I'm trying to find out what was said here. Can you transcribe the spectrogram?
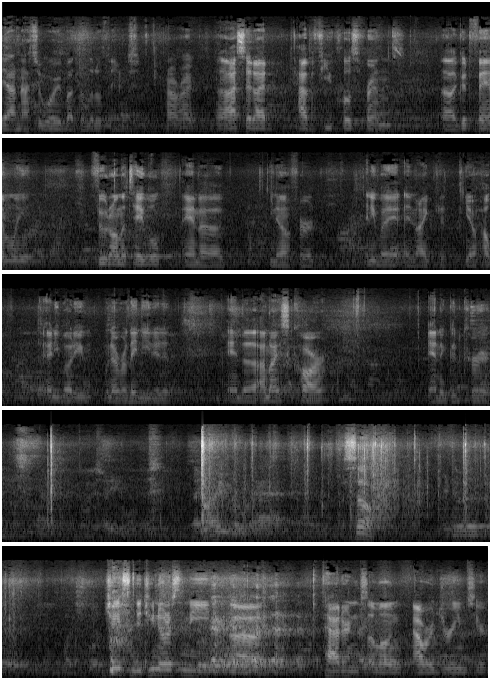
yeah, not to worry about the little things. All right. Uh, I said I'd have a few close friends, a good family, food on the table, and uh, you know, for anybody, and I could you know help anybody whenever they needed it, and uh, a nice car, and a good career. All right. So, Jason, did you notice any uh, patterns among our dreams here?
